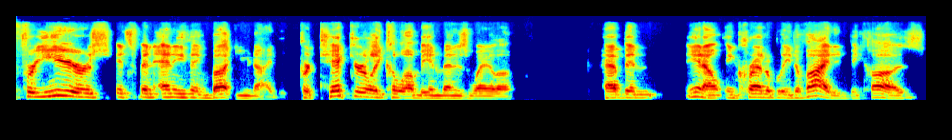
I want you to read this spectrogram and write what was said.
for years, it's been anything but united, particularly Colombia and Venezuela have been, you know, incredibly divided because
